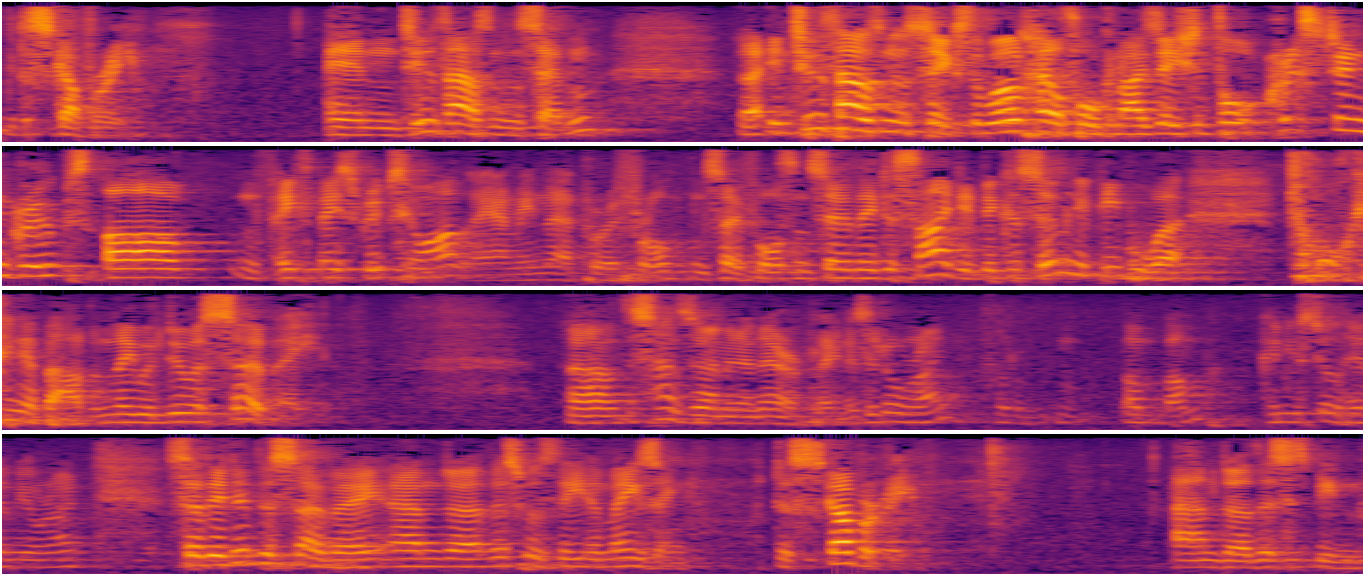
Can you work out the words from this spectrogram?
discovery. In 2007, uh, in 2006, the World Health Organization thought Christian groups are faith based groups. Who are they? I mean, they're peripheral and so forth. And so they decided, because so many people were talking about them, they would do a survey. Uh, this sounds like I'm in an aeroplane. Is it all right? Bump, bump. Can you still hear me all right? So they did the survey, and uh, this was the amazing discovery and uh, this has been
